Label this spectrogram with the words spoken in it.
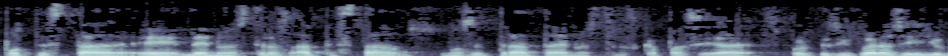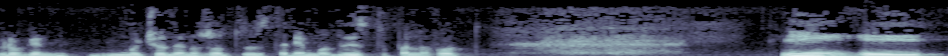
potestades, eh, de nuestros atestados, no se trata de nuestras capacidades, porque si fuera así, yo creo que muchos de nosotros estaríamos listos para la foto. Y,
